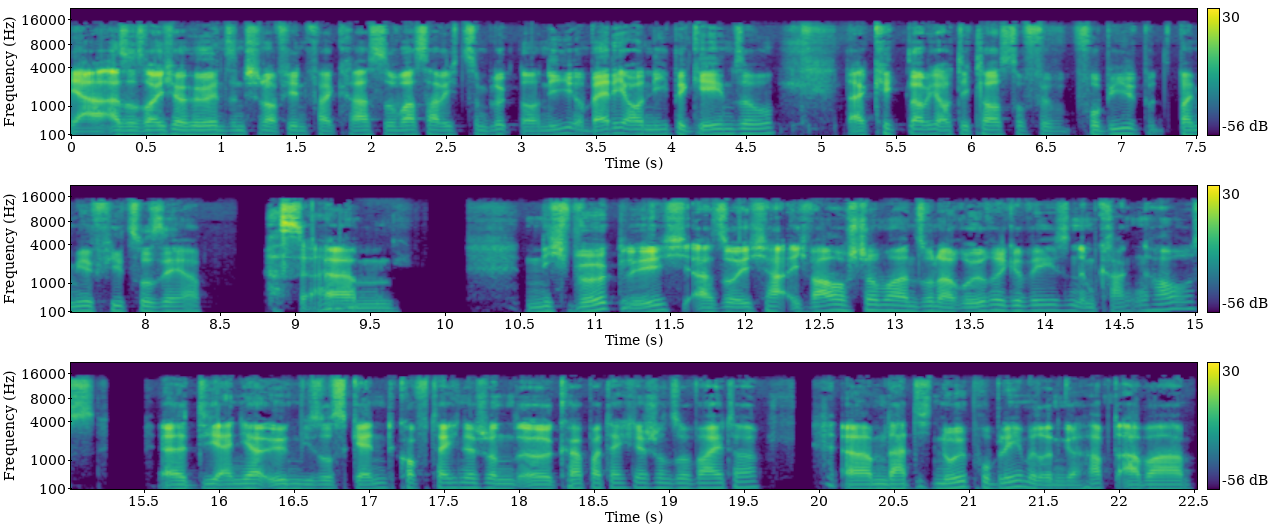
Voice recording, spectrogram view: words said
ja, also solche Höhen sind schon auf jeden Fall krass. Sowas habe ich zum Glück noch nie und werde ich auch nie begehen so. Da kickt, glaube ich, auch die Klaustrophobie bei mir viel zu sehr. Hast du einen? Ähm, nicht wirklich. Also ich, ich war auch schon mal in so einer Röhre gewesen im Krankenhaus, äh, die einen ja irgendwie so scannt, kopftechnisch und äh, körpertechnisch und so weiter. Ähm, da hatte ich null Probleme drin gehabt, aber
